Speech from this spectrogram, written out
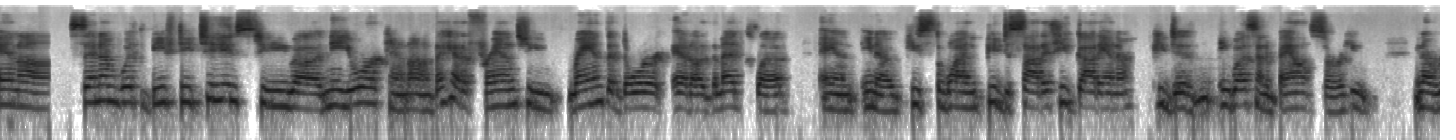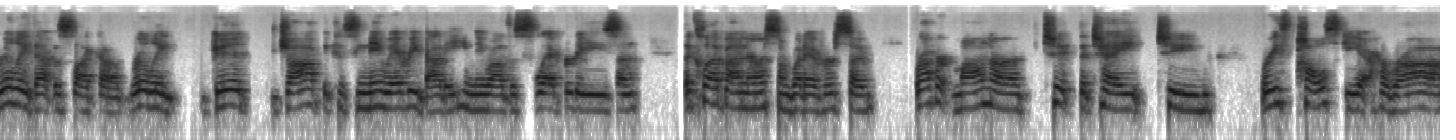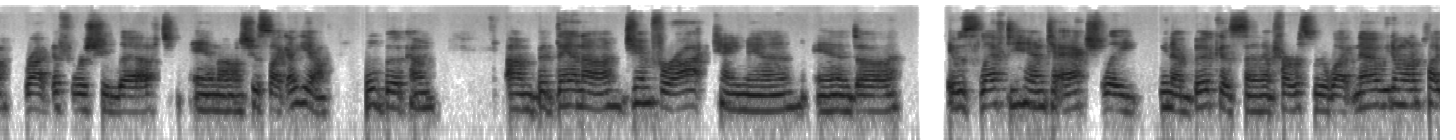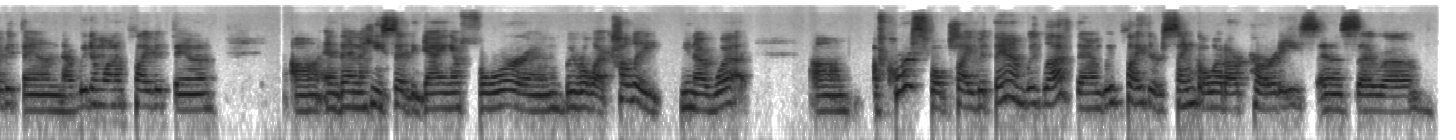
and uh, sent them with B-52s to uh, New York. And uh, they had a friend who ran the door at uh, the Mudd Club. And, you know, he's the one who decided who got in there. He didn't. He wasn't a bouncer. He, you know, really, that was like a really good job because he knew everybody. He knew all the celebrities and the club owners and whatever. So Robert Molnar took the tape to Ruth Polsky at Hurrah right before she left. And uh, she was like, oh, yeah, we'll book him. Um, but then uh, Jim Fouratt came in and uh, it was left to him to actually, you know, book us. And at first we were like, no, we don't want to play with them. No, we don't want to play with them. Uh, and then he said the gang of four. And we were like, holy, you know what? Um, of course, we'll play with them. We love them. We play their single at our parties. And so um,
